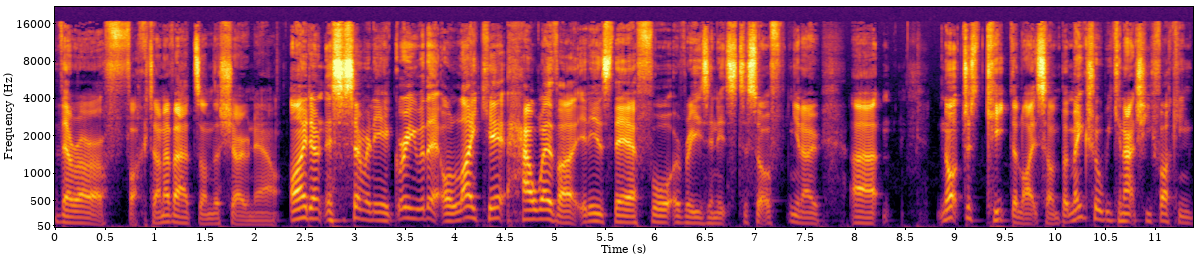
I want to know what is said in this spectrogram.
there are a fuck ton of ads on the show now. I don't necessarily agree with it or like it. However, it is there for a reason. It's to sort of, you know, uh, not just keep the lights on, but make sure we can actually fucking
